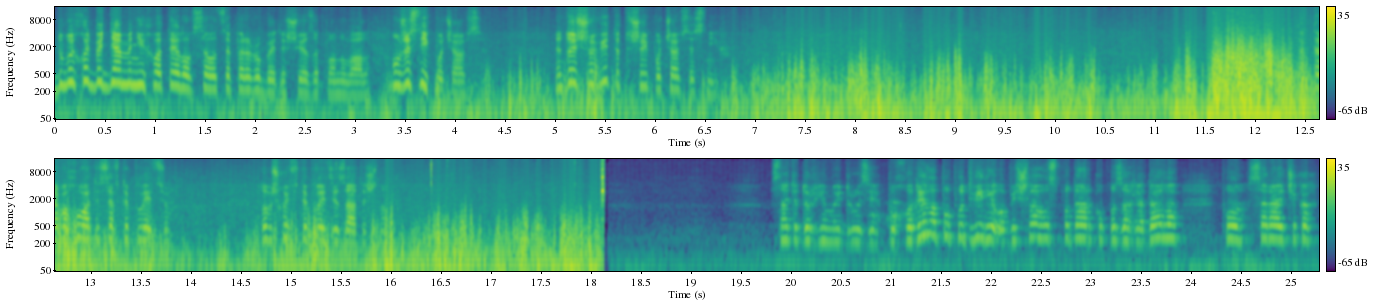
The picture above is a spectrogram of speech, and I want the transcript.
Думаю, хоч би дня мені хватило все оце переробити, що я запланувала. Ну, вже сніг почався. Не дойшов вітер, то ще й почався сніг. Так, треба ховатися в теплицю. Добре, хоч в теплиці затишно. Знаєте, дорогі мої друзі, походила по подвір'ї, обійшла господарку, позаглядала по сарайчиках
